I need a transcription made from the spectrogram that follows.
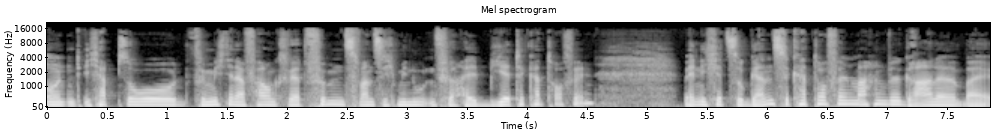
Und ich habe so für mich den Erfahrungswert 25 Minuten für halbierte Kartoffeln. Wenn ich jetzt so ganze Kartoffeln machen will, gerade bei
